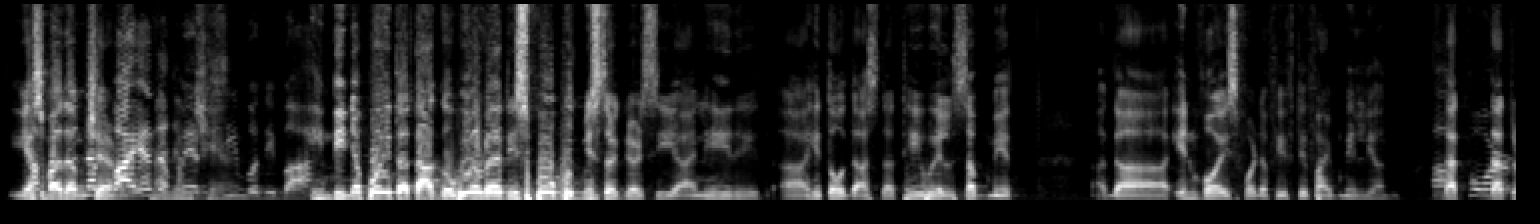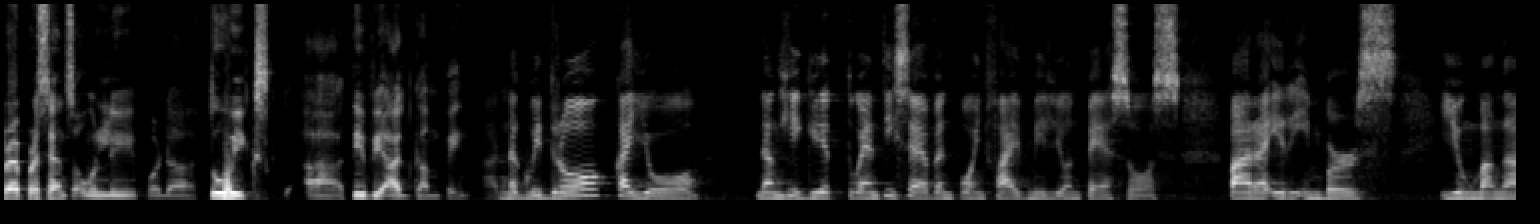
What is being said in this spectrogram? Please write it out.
Yes, Dapat Madam yung Chair. nagbayad ang Madam may Chair. resibo, di ba? Hindi niya po itatago. We already spoke with Mr. Garcia and he uh, he told us that he will submit the invoice for the 55 million. Uh, That, for- that represents only for the two weeks uh, TV ad campaign. Uh, nag-withdraw kayo ng higit 27.5 million pesos para i-reimburse yung mga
